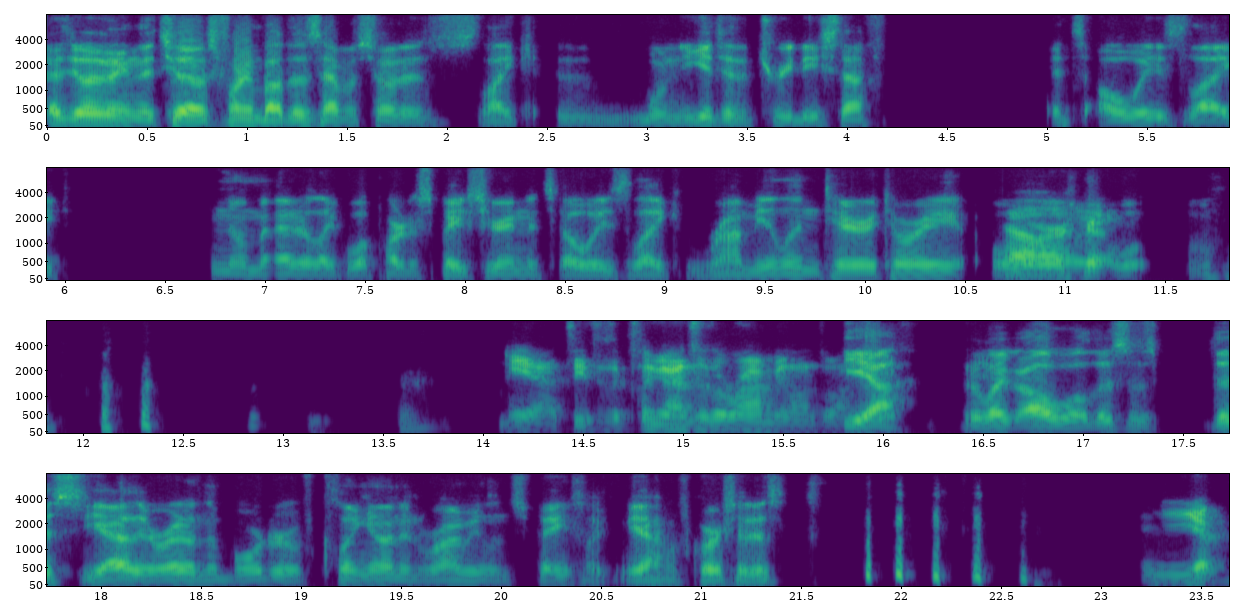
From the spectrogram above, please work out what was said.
That's the other thing that too that was funny about this episode is like when you get to the 3D stuff, it's always like no matter like what part of space you're in, it's always like Romulan territory or oh, yeah it's either the klingons or the romulans one. yeah. They're like, oh well, this is this, yeah, they're right on the border of Klingon and Romulan space. Like, yeah, of course it is. yep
